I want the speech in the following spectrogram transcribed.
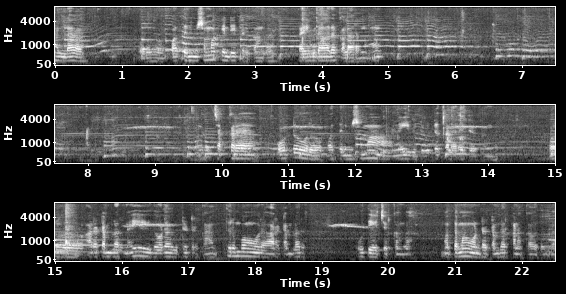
நல்லா ஒரு பத்து நிமிஷமாக கிண்டிகிட்டு இருக்காங்க. கைவிடாத கலரணும் சர்க்கரை போட்டு ஒரு பத்து நிமிஷமாக நெய் விட்டு விட்டு கலரிட்டு இருக்காங்க. ஒரு அரை டம்ளர் நெய் இதோட விட்டுட்ருக்கேன் திரும்பவும் ஒரு அரை டம்ளர் ஊற்றி வச்சுருக்காங்க. மொத்தமாக ஒன்றரை டம்ளர் கணக்காகுதுங்க.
